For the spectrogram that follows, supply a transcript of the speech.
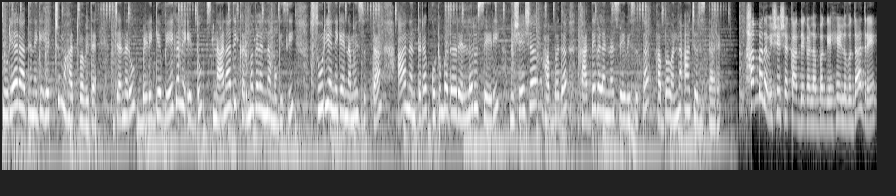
ಸೂರ್ಯಾರಾಧನೆಗೆ ಹೆಚ್ಚು ಮಹತ್ವವಿದೆ. ಜನರು ಬೆಳಿಗ್ಗೆ ಬೇಗನೆ ಎದ್ದು ಸ್ನಾನಾದಿ ಕರ್ಮಗಳನ್ನು ಮುಗಿಸಿ ಸೂರ್ಯನಿಗೆ ನಮಿಸುತ್ತಾ, ಆ ನಂತರ ಕುಟುಂಬದವರೆಲ್ಲರೂ ಸೇರಿ ವಿಶೇಷ ಹಬ್ಬದ ಖಾದ್ಯಗಳನ್ನು ಸೇವಿಸುತ್ತಾ ಹಬ್ಬವನ್ನು ಆಚರಿಸ್ತಾರೆ. ಹಬ್ಬದ ವಿಶೇಷ ಖಾದ್ಯಗಳ ಬಗ್ಗೆ ಹೇಳುವುದಾದರೆ,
